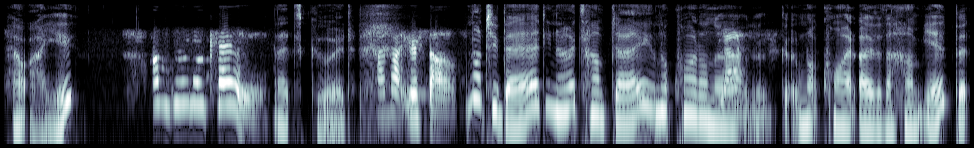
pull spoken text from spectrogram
How are you? I'm doing okay. That's good. How about yourself? Not too bad. You know, it's hump day. I'm not quite on the, Yes. not quite over the hump yet, but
